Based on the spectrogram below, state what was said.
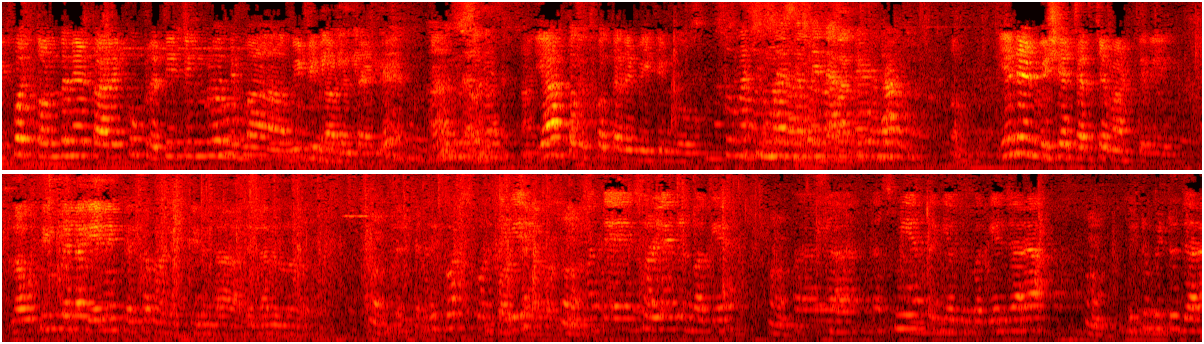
ಇಪ್ಪತ್ತೊಂದನೇ ತಾರೀಕು ಪ್ರತಿ ತಿಂಗಳು ನಿಮ್ಮ ಮೀಟಿಂಗ್ ಆಗುತ್ತೆ ಇಲ್ಲಿ. ಯಾರು ತೆಗೆದುಕೋತಾರೆ ಮೀಟಿಂಗು ಏನೇನ್ ವಿಷಯ ಚರ್ಚೆ ಮಾಡ್ತೀರಿ? ನಾವು ತಿಂಗಳೆಲ್ಲ ಏನೇನ್ ಕೆಲಸ ಮಾಡಿರ್ತೀವಿ ಅದೆಲ್ಲ ರಿಪೋರ್ಟ್ಸ್ ಕೊಡ್ತೀವಿ. ಮತ್ತೆ ಸೊಳ್ಳೆಗಳ ಬಗ್ಗೆ. ಸ್ಮಿಯರ್ ತೆಗಿಯೋದ್ರ ಬಗ್ಗೆ ಜ್ವರ ಬಿಟ್ಟು ಬಿಟ್ಟು ಜ್ವರ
